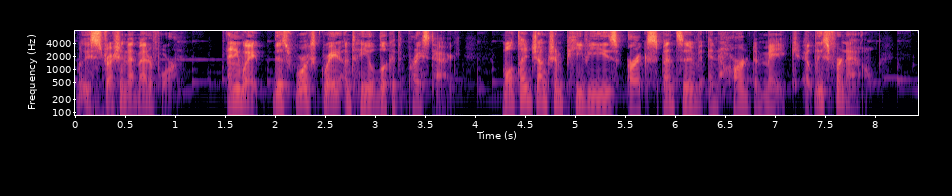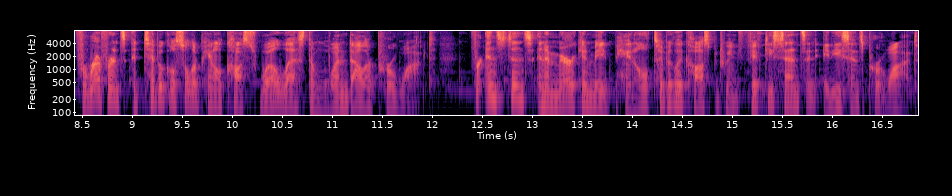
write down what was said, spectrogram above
Really stretching that metaphor. Anyway, this works great until you look at the price tag. Multi-junction PVs are expensive and hard to make, at least for now. For reference, a typical solar panel costs well less than $1 per watt. For instance, an American-made panel typically costs between 50 cents and 80 cents per watt.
